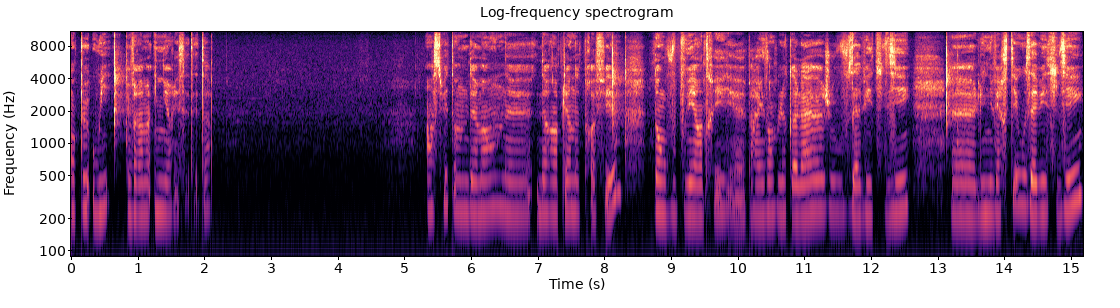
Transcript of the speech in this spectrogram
on peut, oui, vraiment ignorer cette étape. Ensuite, on nous demande euh, de remplir notre profil. Donc, vous pouvez entrer, euh, par exemple, le collège où vous avez étudié, l'université où vous avez étudié,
